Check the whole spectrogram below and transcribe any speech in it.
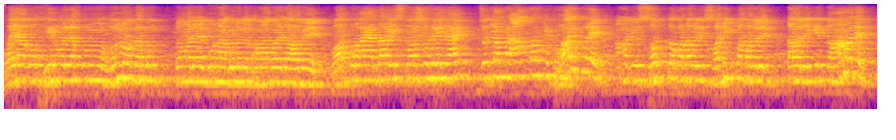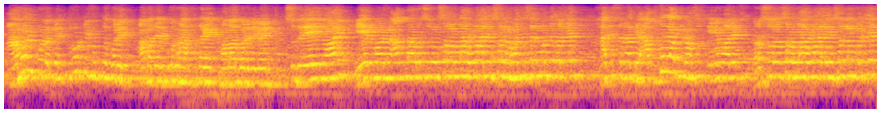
ওয়ায়াগফির লাকুম যুনুবাকুম। তোমাদের গুনাহগুলোকে ক্ষমা করে দেওয়া হবে। অপর আয়াত দ্বারা স্পষ্ট হয়ে যায়, যদি আমরা আল্লাহকে ভয় করে আমাদের সত্য কথা বলি, সঠিক কথা বলি, তাহলে কিন্তু আমাদের আমলগুলোকে ত্রুটি মুক্ত করে আমাদের গুনাহ খাতাকে ক্ষমা করে দিবেন। শুধু এই নয় এর মর্মে আল্লাহ রাসূল সাল্লাল্লাহু আলাইহি ওয়াসাল্লাম হাদিসের মধ্যে বলেন হাদিসের নবী আব্দুল্লাহ বিন মাসউদ, তিনি বলেন, রাসূল সাল্লাল্লাহু আলাইহি ওয়াসাল্লাম বলেন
